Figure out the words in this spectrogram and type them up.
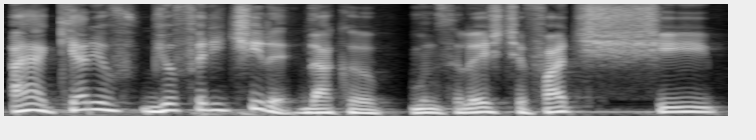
aia chiar e o, e o fericire, dacă înțelegi ce faci și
